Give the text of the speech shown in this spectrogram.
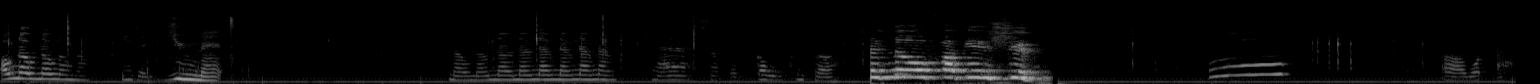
Oh no no no no. He's a unit. No no no no no no no no. Yes, that's a goalkeeper. And no fucking shit! Ooh. Oh, what the heck?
